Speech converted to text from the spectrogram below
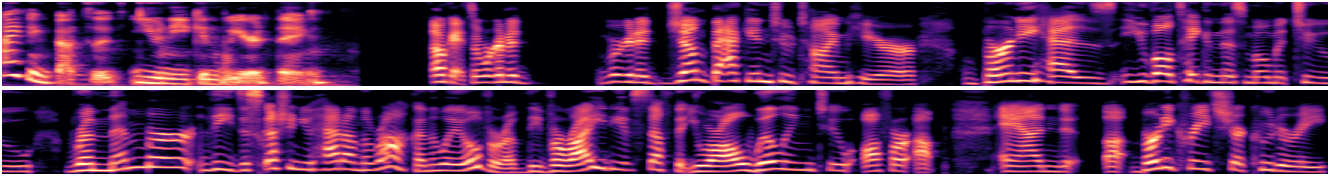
I think that's a unique and weird thing. Okay, so we're gonna we're gonna jump back into time here. Bernie has you've all taken this moment to remember the discussion you had on the rock on the way over of the variety of stuff that you are all willing to offer up. And uh, Bernie creates charcuterie.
